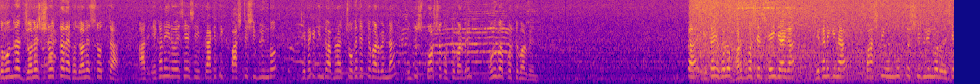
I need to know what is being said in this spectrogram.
তো বন্ধুরা, জলের স্রোতটা দেখো, জলের স্রোতটা। আর এখানেই রয়েছে সেই প্রাকৃতিক পাঁচটি শিবলিঙ্গ, যেটাকে কিন্তু আপনারা চোখে দেখতে পারবেন না, কিন্তু স্পর্শ করতে পারবেন, অনুভব করতে পারবেন। এটাই হলো ভারতবর্ষের সেই জায়গা, যেখানে কিনা পাঁচটি উন্মুক্ত শিবলিঙ্গ রয়েছে,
